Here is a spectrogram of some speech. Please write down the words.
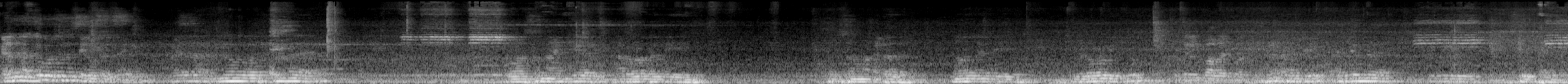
ಕಳೆದ ಹತ್ತು ವರ್ಷದ ಸೇವೆ ಸಲ್ಲಿಸ್ತಾ ಇದೆ ಕಳೆದ ಹದಿನೇಳು ವರ್ಷದಿಂದ ವಾಸನ ಧಾರವಾಡದಲ್ಲಿ ಕೆಲಸ ಮಾಡ್ತಾರೆ ಮೊದಲನೇది ಇರೋಗಿತ್ತು ಅಲ್ಲಿ ಅಲ್ಲಿಂದ ಇಲ್ಲಿ ಸಿಗ್ತಾ ಇದೆ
